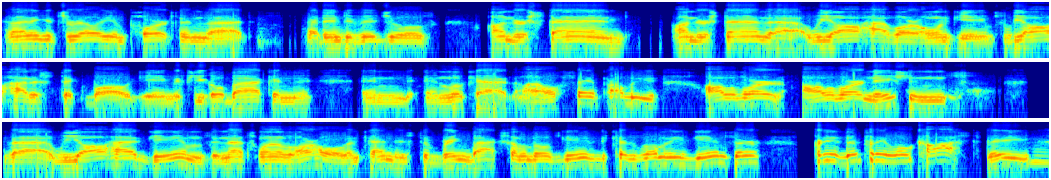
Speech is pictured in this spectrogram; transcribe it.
And I think it's really important that that individuals understand understand that we all have our own games. We all had a stickball game. If you go back and and and look at, I'll say probably all of our all of our nations that we all had games, and that's one of our whole intent is to bring back some of those games because some of these games are pretty they're pretty low cost. They mm-hmm.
